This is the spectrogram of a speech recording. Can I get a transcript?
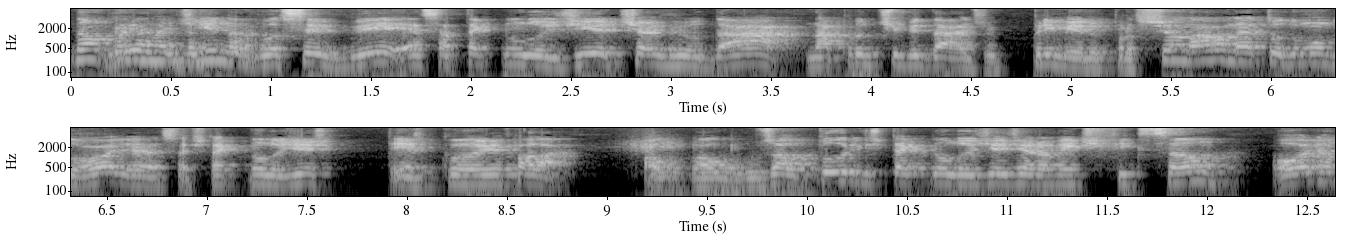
Não, imagina você ver essa tecnologia te ajudar na produtividade, primeiro profissional, né? Todo mundo olha essas tecnologias, tem, como eu ia falar, al- al- os autores de tecnologia, geralmente ficção, olham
